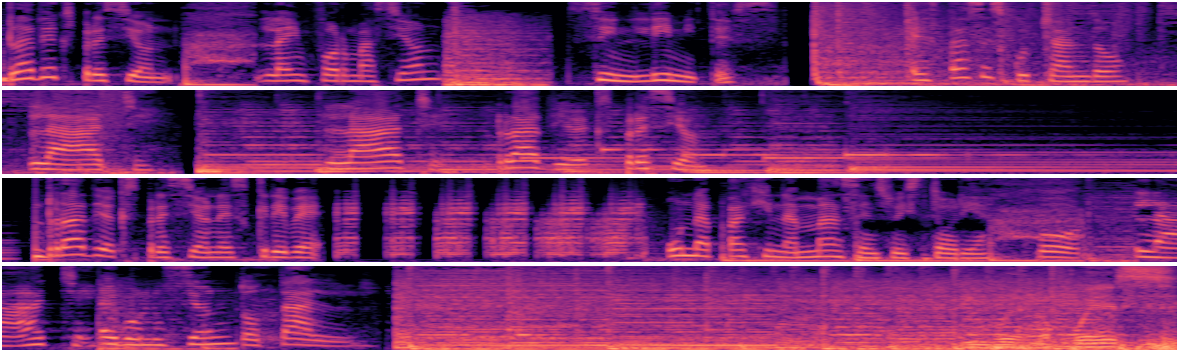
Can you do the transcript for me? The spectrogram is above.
Radio Expresión, la información sin límites. Estás escuchando La H. La H, Radio Expresión. Radio Expresión escribe una página más en su historia por La H. Evolución total. Bueno, pues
